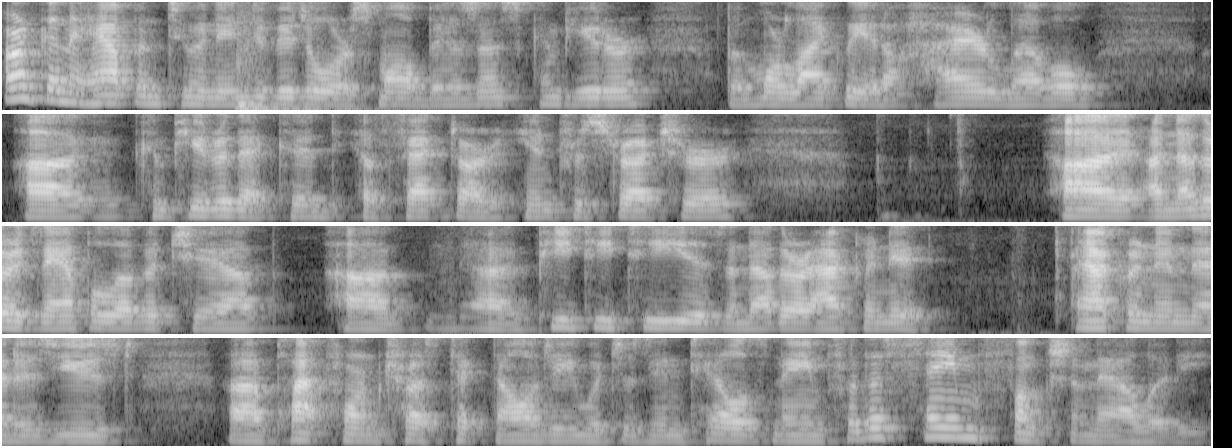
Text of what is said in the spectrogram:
aren't going to happen to an individual or small business computer, but more likely at a higher level uh, computer that could affect our infrastructure. Uh, another example of a chip uh, uh, PTT is another acronym, acronym that is used. Uh, Platform Trust Technology, which is Intel's name for the same functionality.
